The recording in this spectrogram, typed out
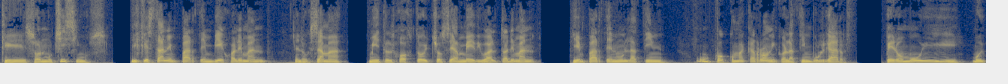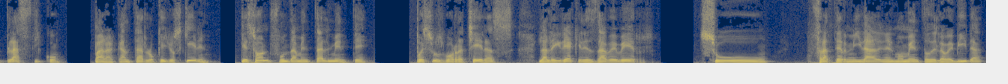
que son muchísimos y que están en parte en viejo alemán, en lo que se llama Mittelhochdeutsch, o sea, medio alto alemán, y en parte en un latín un poco macarrónico, latín vulgar, pero muy, muy plástico para cantar lo que ellos quieren, que son fundamentalmente pues sus borracheras, la alegría que les da beber, su fraternidad en el momento de la bebida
